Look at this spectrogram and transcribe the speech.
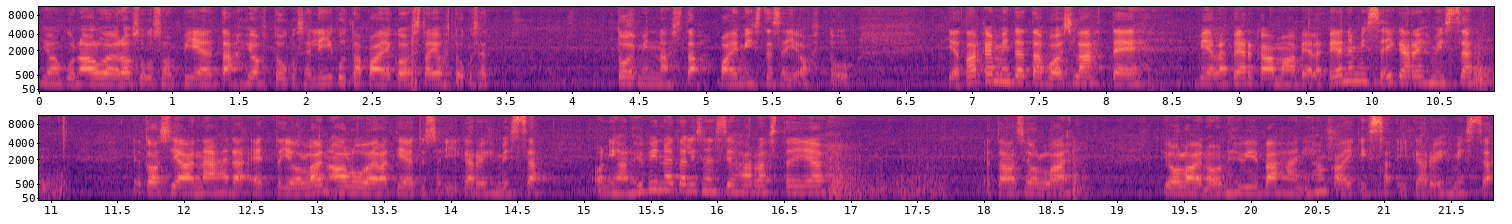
jonkun alueen osuus on pientä, johtuuko se liikuntapaikoista, johtuuko se toiminnasta vai mistä se johtuu. Ja tarkemmin tätä voisi lähteä vielä perkaamaan vielä pienemmissä ikäryhmissä ja tosiaan nähdä, että jollain alueella tietyissä ikäryhmissä on ihan hyvin näitä lisenssiharrastajia taas jollain, jollain on hyvin vähän ihan kaikissa ikäryhmissä.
